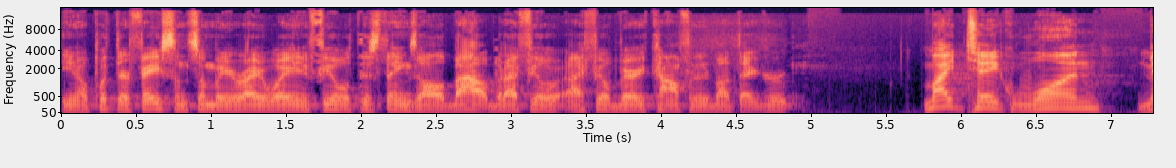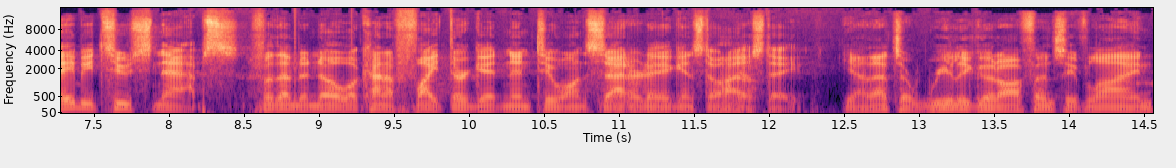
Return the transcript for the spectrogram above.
you know put their face on somebody right away and feel what this thing's all about. But I feel I feel very confident about that group. Might take one maybe two snaps for them to know what kind of fight they're getting into on Saturday yeah. against Ohio yeah. State. Yeah, that's a really good offensive line.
